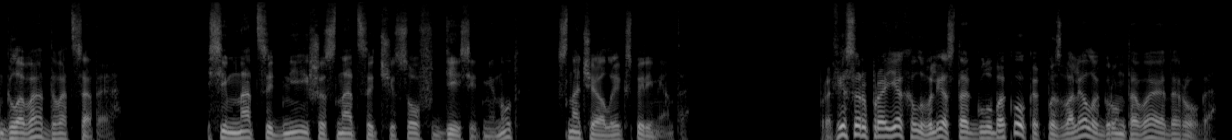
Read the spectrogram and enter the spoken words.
Глава 20. 17 дней 16 часов 10 минут с начала эксперимента. Профессор проехал в лес так глубоко, как позволяла грунтовая дорога,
